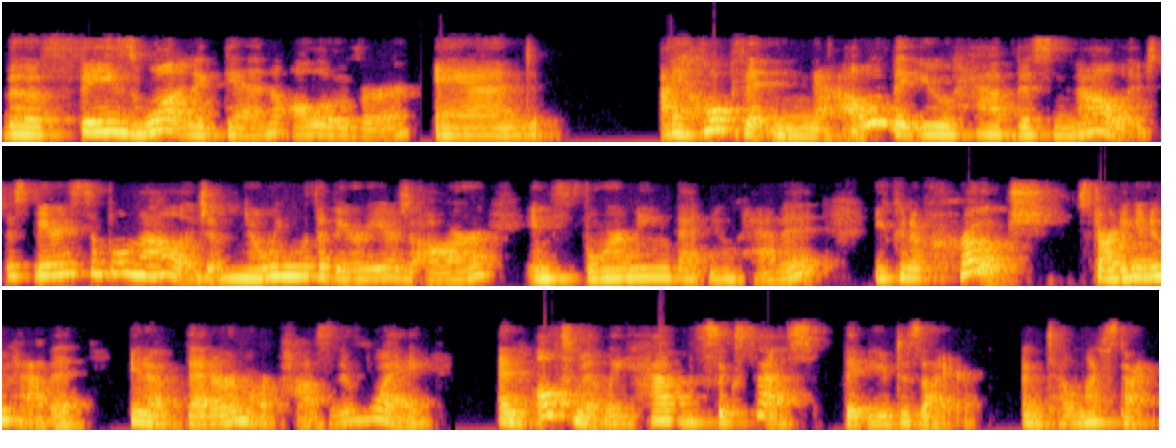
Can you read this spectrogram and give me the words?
the phase one again, all over. And I hope that now that you have this knowledge, this very simple knowledge of knowing what the barriers are in forming that new habit, you can approach starting a new habit in a better, more positive way and ultimately have the success that you desire. Until next time.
